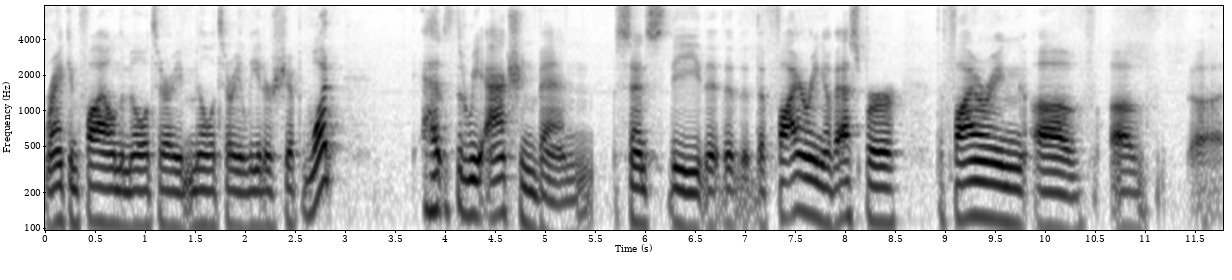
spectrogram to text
rank and file in the military, military leadership. What has the reaction been since the, the, the, the firing of Esper, the firing of, of uh,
